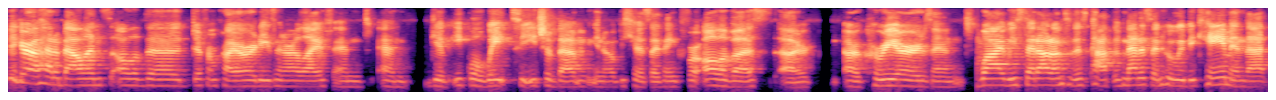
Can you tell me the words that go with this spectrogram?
figure out how to balance all of the different priorities in our life and and give equal weight to each of them you know because i think for all of us our our careers and why we set out onto this path of medicine who we became in that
